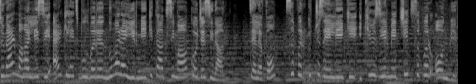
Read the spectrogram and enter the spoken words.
Sümer Mahallesi Erkilet Bulvarı numara 22 Taksim A Koca Sinan. Telefon 0352 220 çift 011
